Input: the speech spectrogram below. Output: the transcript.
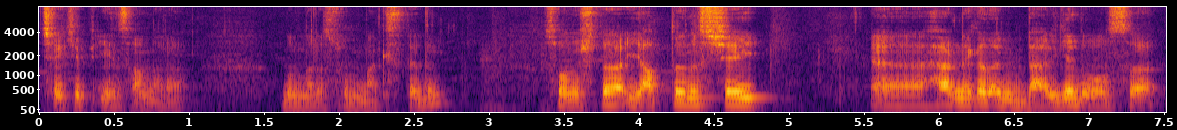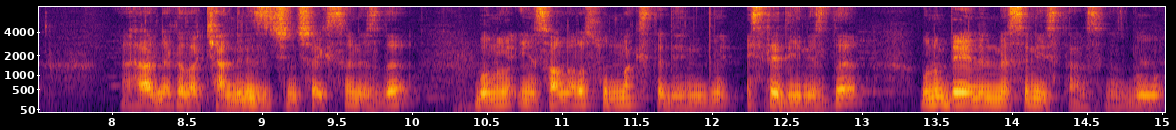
çekip insanlara bunları sunmak istedim. Sonuçta yaptığınız şey e, her ne kadar bir belge de olsa, her ne kadar kendiniz için çekseniz de bunu insanlara sunmak istediğinde, istediğinizde bunun beğenilmesini istersiniz. Bu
